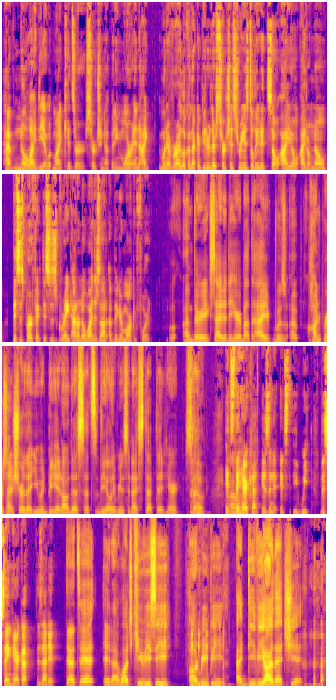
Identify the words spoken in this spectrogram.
have no idea what my kids are searching up anymore. And I, whenever I look on their computer, their search history is deleted. So I don't, I don't know. This is perfect. This is great. I don't know why there's not a bigger market for it. Well, I'm very excited to hear about that. I was uh, 100% sure that you would be in on this. That's the only reason I stepped in here. So It's the haircut, isn't it? It's we the same haircut. Is that it? that's it. And I watch QVC on repeat. I DVR that shit.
